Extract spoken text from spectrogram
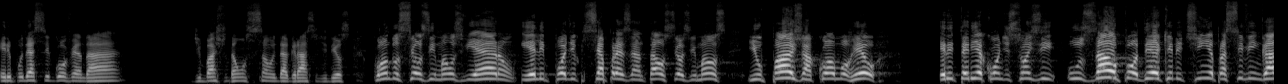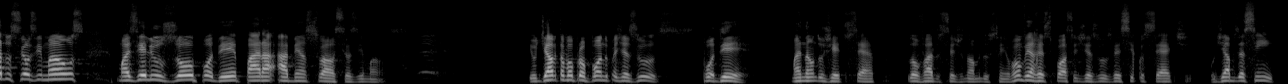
ele pudesse governar debaixo da unção e da graça de Deus. Quando os seus irmãos vieram e ele pôde se apresentar aos seus irmãos e o pai Jacó morreu, ele teria condições de usar o poder que ele tinha para se vingar dos seus irmãos, mas ele usou o poder para abençoar os seus irmãos. E o diabo estava propondo para Jesus poder, mas não do jeito certo. Louvado seja o nome do Senhor. Vamos ver a resposta de Jesus, versículo 7. O diabo diz assim:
